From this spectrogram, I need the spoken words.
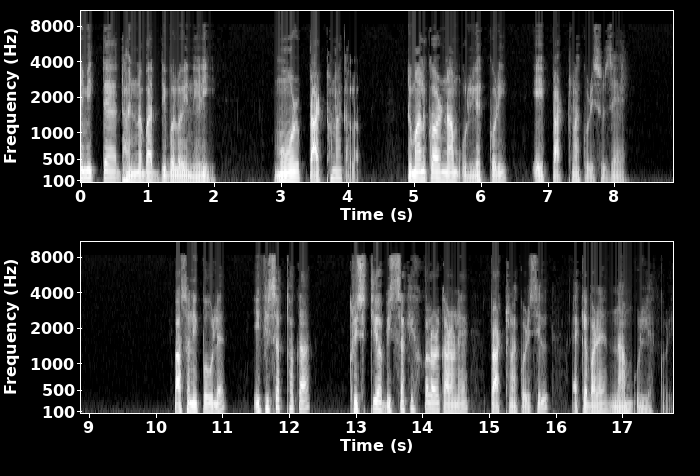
নিমিত্তে ধন্যবাদ দিবলৈ নেৰি মোৰ প্ৰাৰ্থনা কালত তোমালোকৰ নাম উল্লেখ কৰি এই প্ৰাৰ্থনা কৰিছো যে পাচনি পৌলে ইফিচত থকা খ্ৰীষ্টীয় বিশ্বাসীসকলৰ কাৰণে প্ৰাৰ্থনা কৰিছিল একেবাৰে নাম উল্লেখ কৰি।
